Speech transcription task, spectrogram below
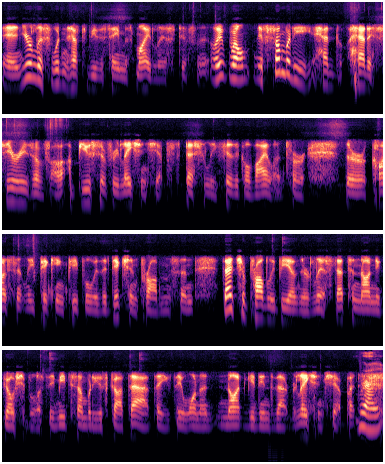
And your list wouldn't have to be the same as my list. If uh, well, if somebody had had a series of uh, abusive relationships, especially physical violence, or they're constantly picking people with addiction problems, then that should probably be on their list. That's a non-negotiable. If they meet somebody who's got that, they they want to not get into that relationship. But Right,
